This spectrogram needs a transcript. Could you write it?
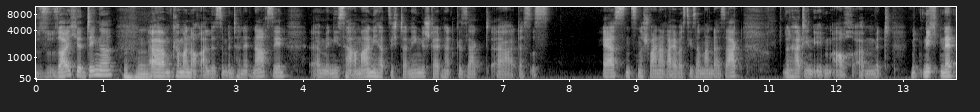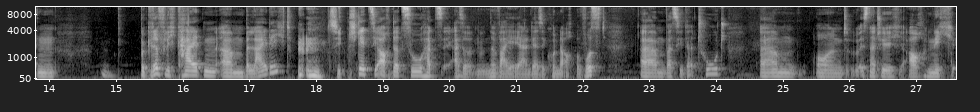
so- solche Dinge ähm, kann man auch alles im Internet nachsehen. Ähm, Enisa Amani hat sich dann hingestellt und hat gesagt, äh, das ist erstens eine Schweinerei, was dieser Mann da sagt und hat ihn eben auch ähm, mit, mit nicht netten Begrifflichkeiten ähm, beleidigt Sie, steht sie auch dazu, hat sie- also ne, war ihr ja in der Sekunde auch bewusst, ähm, was sie da tut. Ähm, und ist natürlich auch nicht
